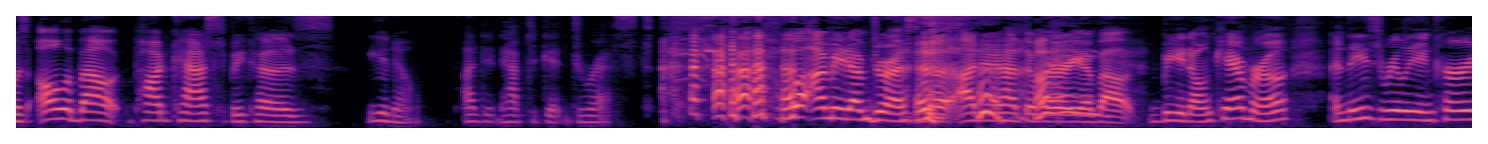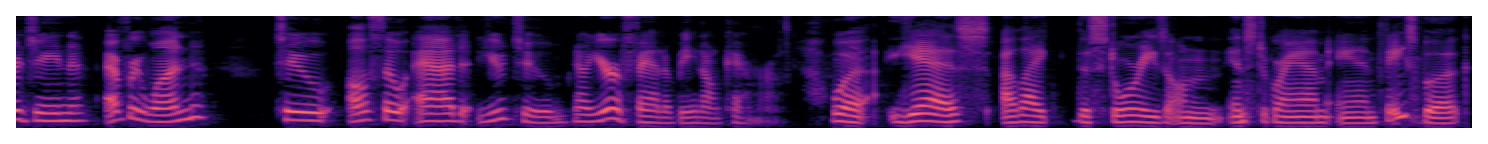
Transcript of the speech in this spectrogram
was all about podcast because you know I didn't have to get dressed. well, I mean I'm dressed, but I didn't have to worry about being on camera. And these really encouraging everyone to also add YouTube. Now you're a fan of being on camera. Well, yes, I like the stories on Instagram and Facebook.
